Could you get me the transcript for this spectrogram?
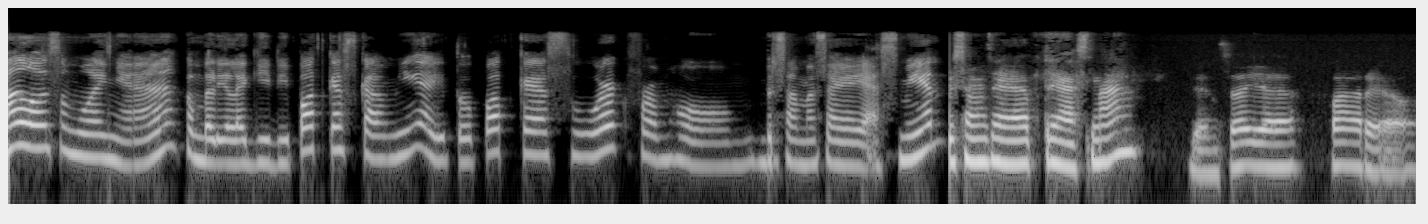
Halo semuanya, kembali lagi di podcast kami yaitu podcast Work from Home bersama saya Yasmin, bersama saya Putri Hasna, dan saya Farel.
